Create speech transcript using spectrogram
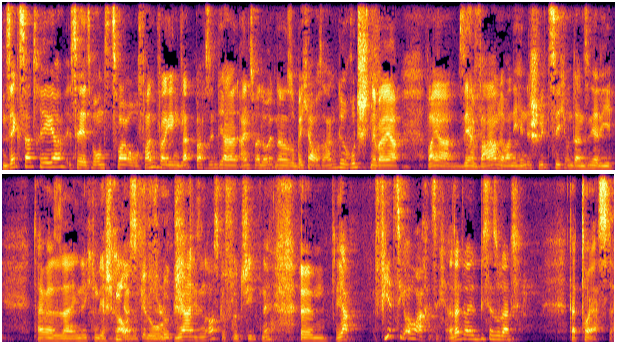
Ein Sechserträger ist ja jetzt bei uns 2 Euro Pfand, weil gegen Gladbach sind ja ein, zwei Leuten da so Becher aus der Hand gerutscht. Ne, weil ja, war ja sehr warm, da waren die Hände schwitzig und dann sind ja die teilweise da in Richtung der Spieler geflogen. Rausgeflutscht. Ja, die sind rausgeflutscht. Ne? Ähm, ja, 40,80 Euro. Also das war bisher so das das teuerste,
